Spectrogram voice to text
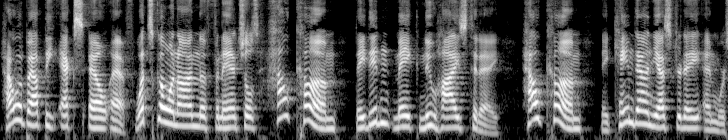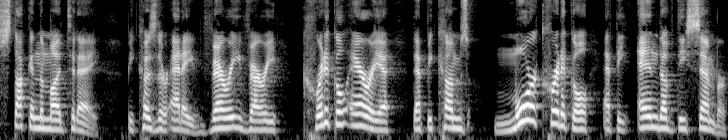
How about the XLF? What's going on in the financials? How come they didn't make new highs today? How come they came down yesterday and were stuck in the mud today? Because they're at a very, very critical area that becomes more critical at the end of December.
